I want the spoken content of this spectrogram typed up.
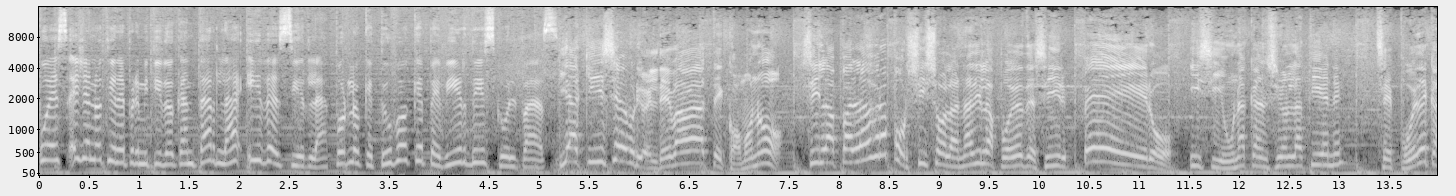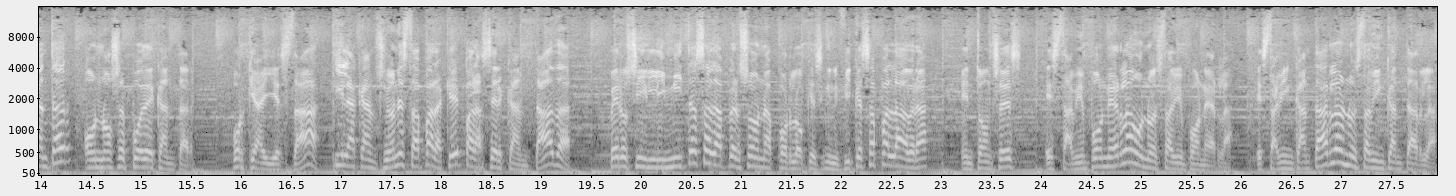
pues ella no tiene permitido cantarla y decirla, por lo que tuvo que pedir disculpas. Y aquí se abrió el debate, ¿cómo no? Si la palabra por sí sola nadie la puede decir, pero ¿y si una canción la tiene? ¿Se puede cantar o no se puede cantar? Porque ahí está. Y la canción está para qué? Para ser cantada. Pero si limitas a la persona por lo que significa esa palabra, entonces, ¿está bien ponerla o no está bien ponerla? ¿Está bien cantarla o no está bien cantarla?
